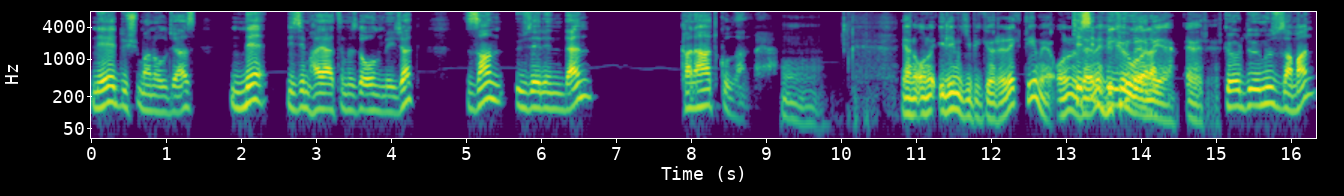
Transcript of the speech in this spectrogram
Neye düşman olacağız? Ne bizim hayatımızda olmayacak? Zan üzerinden kanaat kullanmaya. Yani onu ilim gibi görerek değil mi? Onun Kesin üzerine hüküm vermeye. Evet, evet, Gördüğümüz zaman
